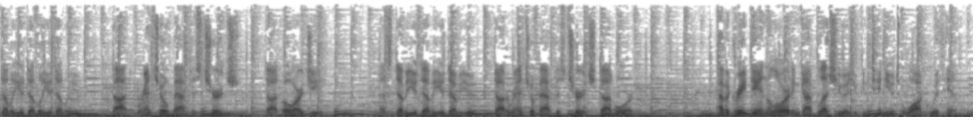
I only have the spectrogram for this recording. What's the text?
www.ranchobaptistchurch.org. That's www.ranchobaptistchurch.org. Have a great day in the Lord, and God bless you as you continue to walk with Him.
